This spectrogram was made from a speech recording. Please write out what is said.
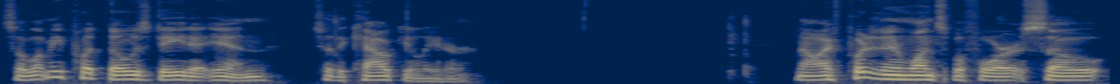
So let me put those data in to the calculator. Now I've put it in once before, so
